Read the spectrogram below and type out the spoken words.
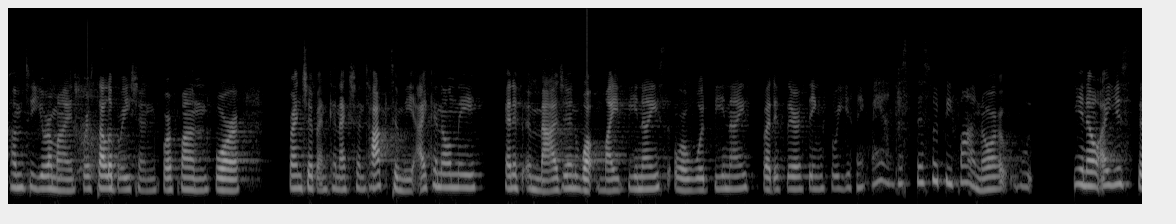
come to your mind for celebration, for fun, for friendship and connection, talk to me. I can only kind of imagine what might be nice or would be nice, but if there are things where you think, man, this, this would be fun, or, you know, I used to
